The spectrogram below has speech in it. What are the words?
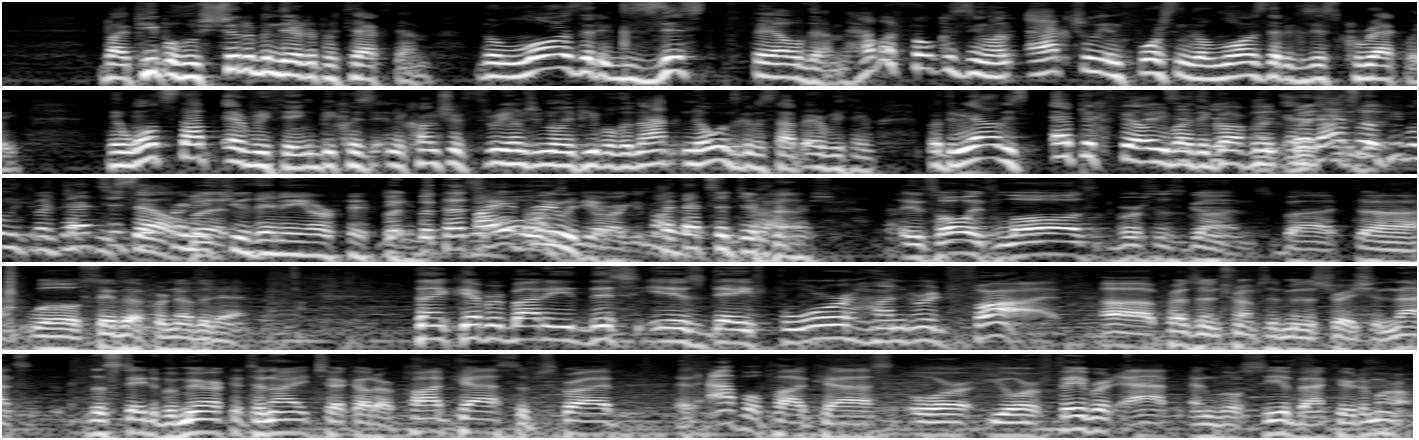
by people who should have been there to protect them. The laws that exist fail them. How about focusing on actually enforcing the laws that exist correctly? They won't stop everything because in a country of 300 million people, not, no one's going to stop everything. But the reality is epic failure by the government, and that's why people need to But protect that's a different issue than AR-15. But, but that's I agree with the you, argument. but that's a different issue. It's always laws versus guns, but uh, we'll save that for another day. Thank everybody. This is day 405 of President Trump's administration. That's the state of America tonight. Check out our podcast, subscribe at Apple Podcasts or your favorite app, and we'll see you back here tomorrow.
